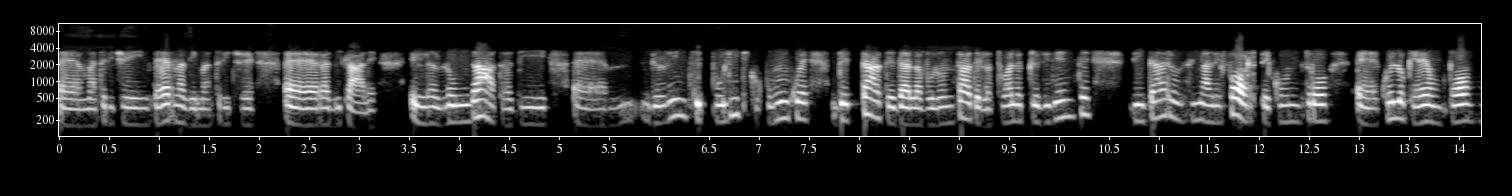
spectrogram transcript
eh, matrice interna, di matrice eh, radicale. L'ondata di ehm, violenze politiche comunque dettate dalla volontà dell'attuale Presidente di dare un segnale forte contro eh, quello che è un po'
